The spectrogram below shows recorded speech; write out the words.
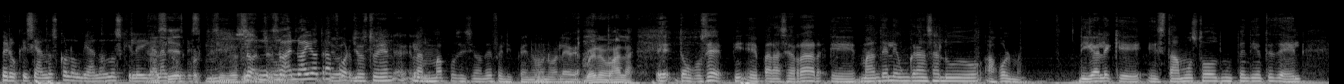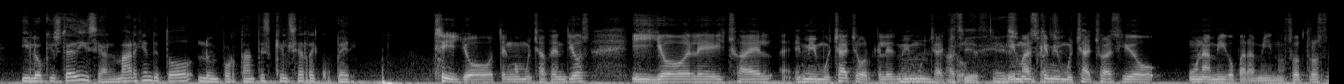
pero que sean los colombianos los que le digan Así al es, Congreso. porque si no, no, es- no- no hay otra yo, forma. yo estoy en, en la misma posición de Felipe, no, no le veo. Bueno, ojalá. Eh, don José, eh, para cerrar, eh, mándele un gran saludo a Holman. Dígale que estamos todos muy pendientes de él y lo que usted dice, al margen de todo, lo importante es que él se recupere. Sí, yo tengo mucha fe en Dios y yo le he dicho a él, es mi muchacho, porque él es mi Mm, muchacho. así es. Es Y más que mi muchacho. muchacho ha sido un amigo para mí. Nosotros,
